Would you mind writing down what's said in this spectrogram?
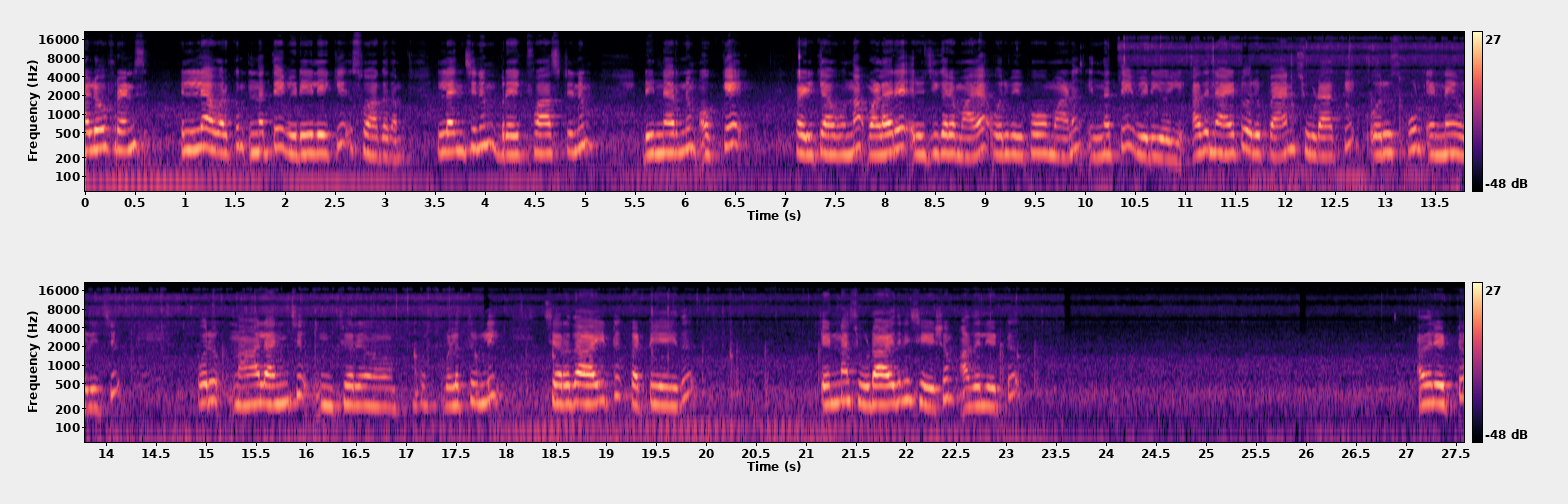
ഹലോ ഫ്രണ്ട്സ് എല്ലാവർക്കും ഇന്നത്തെ വീഡിയോയിലേക്ക് സ്വാഗതം. ലഞ്ചിനും ബ്രേക്ക്ഫാസ്റ്റിനും ഡിന്നറിനും ഒക്കെ കഴിക്കാവുന്ന വളരെ രുചികരമായ ഒരു വിഭവമാണ് ഇന്നത്തെ വീഡിയോയിൽ. അതിനായിട്ട് ഒരു പാൻ ചൂടാക്കി ഒരു സ്പൂൺ എണ്ണ ഒഴിച്ച് ഒരു നാലഞ്ച് ചെറിയ വെളുത്തുള്ളി ചെറുതായിട്ട് കട്ട് ചെയ്ത് എണ്ണ ചൂടായതിന് ശേഷം അതിലിട്ട് അതിലിട്ട്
